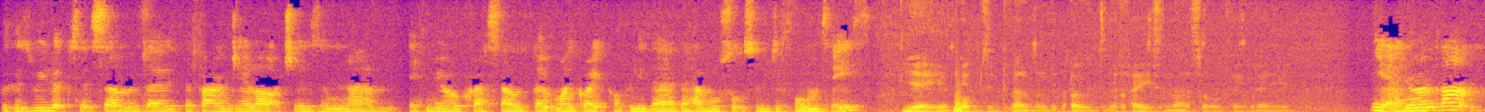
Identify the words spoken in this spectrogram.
because we looked at some of those, the pharyngeal arches, and um, if neural crest cells don't migrate properly there, they have all sorts of deformities. Yeah, you get problems in development of the bones of the face and that sort of thing, don't you? Yeah, you remember that?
